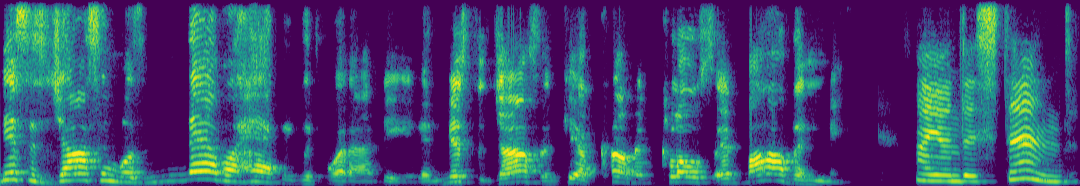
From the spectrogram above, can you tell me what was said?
Mrs. Johnson was never happy with what I did, and Mr. Johnson kept coming close and bothering me. I understand.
